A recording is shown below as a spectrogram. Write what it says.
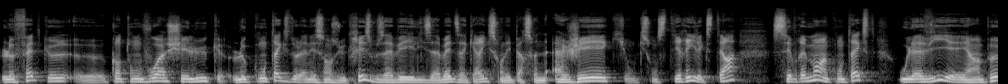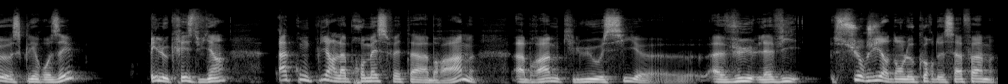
le fait que euh, quand on voit chez Luc le contexte de la naissance du Christ, vous avez Élisabeth, Zacharie qui sont des personnes âgées, qui, ont, qui sont stériles, etc. C'est vraiment un contexte où la vie est un peu sclérosée. Et le Christ vient accomplir la promesse faite à Abraham. Abraham qui lui aussi euh, a vu la vie surgir dans le corps de sa femme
